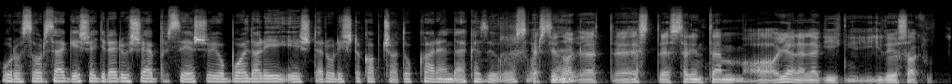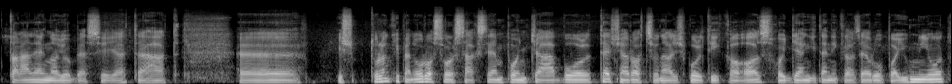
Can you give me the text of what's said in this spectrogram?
Oroszország és egyre erősebb szélső jobboldali és terrorista kapcsolatokkal rendelkező Oroszország. Ezt, ezt, ezt, szerintem a jelenlegi időszak talán legnagyobb veszélye, tehát és tulajdonképpen Oroszország szempontjából teljesen racionális politika az, hogy gyengíteni kell az Európai Uniót.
